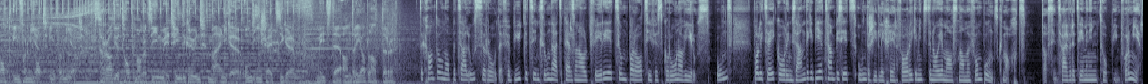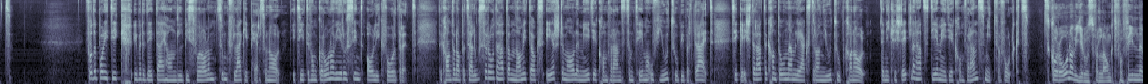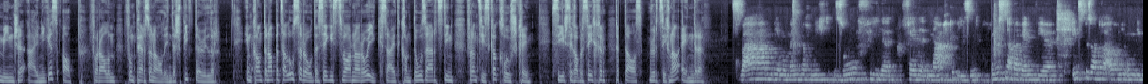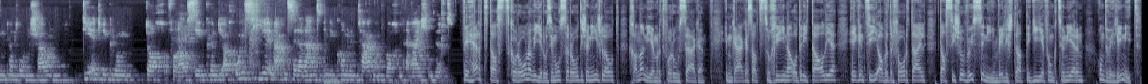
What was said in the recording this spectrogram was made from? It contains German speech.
Top informiert. informiert. Das Radio Top Magazin mit Hintergrund, Meinungen und Einschätzungen mit der Andrea Blatter. Der Kanton Appenzell-Ausserrhoden verbietet seinem Gesundheitspersonal die Ferien zum parat für das Coronavirus. Und Polizeikorps im Sendegebiet haben bis jetzt unterschiedliche Erfahrungen mit den neuen Massnahmen vom Bund gemacht. Das sind zwei von den Themen im Top informiert. Von der Politik über den Detailhandel bis vor allem zum Pflegepersonal. In Zeiten des Coronavirus sind alle gefordert. Der Kanton Appenzell-Ausserrhoden hat am Nachmittag das erste Mal eine Medienkonferenz zum Thema auf YouTube übertragen. Seit gestern hat der Kanton nämlich extra einen YouTube-Kanal. Niki Stettler hat diese Medienkonferenz mitverfolgt. Das Coronavirus verlangt von vielen Menschen einiges ab, vor allem vom Personal in den Spitälern. Im Kanton Appenzell Ausserrhoden sei es zwar noch ruhig, sagt Kantonsärztin Franziska Kluschke. Sie ist sich aber sicher, das wird sich noch ändern. Zwar haben wir im Moment noch nicht so viele Fälle nachgewiesen, müssen aber, wenn wir insbesondere auch in die umliegenden Kantone schauen, die Entwicklung doch voraussehen können, die auch uns hier im Appenzeller Land in den kommenden Tagen und Wochen erreichen wird. Wie hart das, das Coronavirus im Ausserrhodischen einschlägt, kann noch niemand voraussagen. Im Gegensatz zu China oder Italien haben sie aber den Vorteil, dass sie schon wissen, welche Strategien funktionieren und welche nicht.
